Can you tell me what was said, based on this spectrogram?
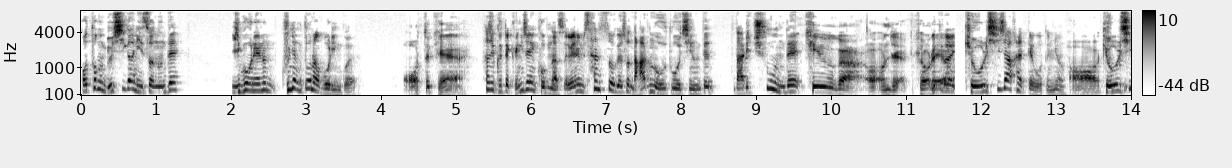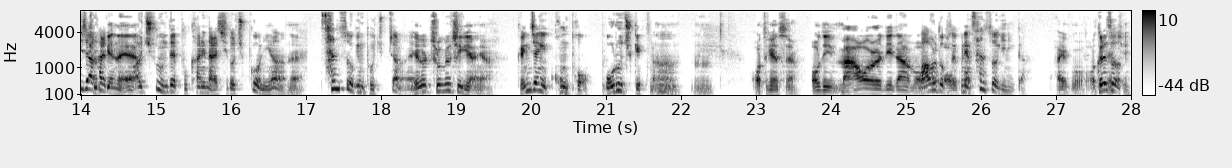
보통은 몇 시간이 있었는데 이번에는 그냥 떠나버린 거예요. 어떻게 사실 그때 굉장히 겁났어요. 왜냐면 산 속에서 날은 어두워지는데 날이 추운데 키우가 어, 언제? 그때가 겨울 시작할 때거든요. 어, 겨울 춥- 시작할 때 춥겠네. 아, 추운데 북한의 날씨도 춥거니와 네. 산 속은 더 춥잖아요. 이거 죽을 지경이야. 굉장히 공포, 얼어 죽겠구나. 음, 음. 어떻게 했어요? 어디 마을이나 뭐 마을도 없어요. 없고? 그냥 산 속이니까. 아이고 어떻게 그래서 했지?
